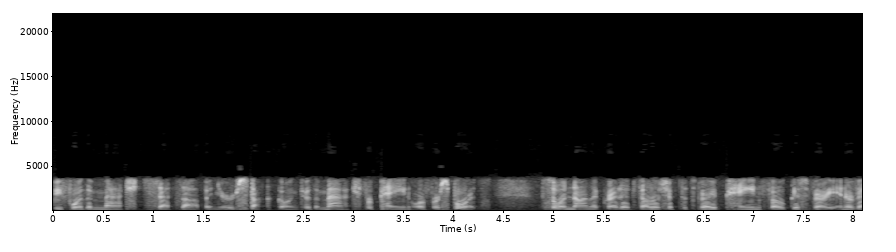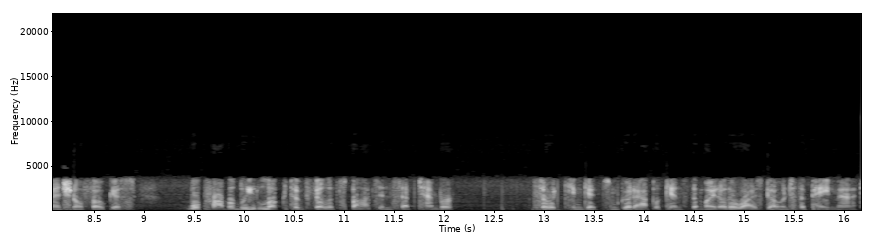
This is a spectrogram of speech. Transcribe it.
before the match sets up and you're stuck going through the match for pain or for sports. So a non-accredited fellowship that's very pain focused, very interventional focused, will probably look to fill its spots in September so it can get some good applicants that might otherwise go into the pain match.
